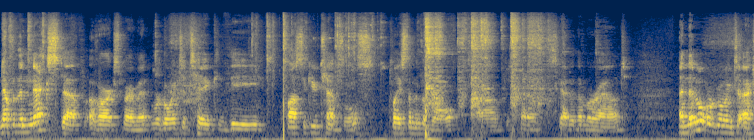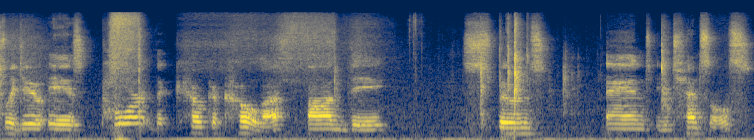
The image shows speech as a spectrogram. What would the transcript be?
Now for the next step of our experiment, we're going to take the plastic utensils, place them in the bowl, um, just kind of scatter them around. And then what we're going to actually do is pour the Coca-Cola on the spoons and utensils,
